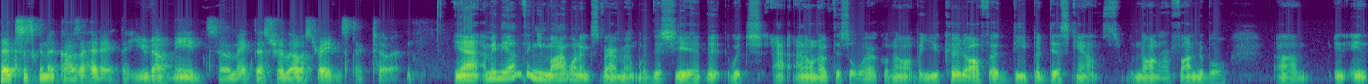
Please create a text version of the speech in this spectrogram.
it's just going to cause a headache that you don't need. So make this your lowest rate and stick to it. Yeah, I mean the other thing you might want to experiment with this year, that which I don't know if this will work or not, but you could offer deeper discounts, non-refundable. Um, in, in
